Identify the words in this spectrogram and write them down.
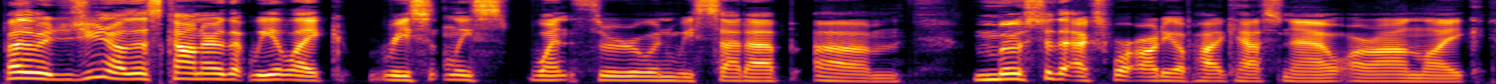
By the way, did you know this, Connor, that we like recently went through and we set up, um, most of the export audio podcasts now are on like,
